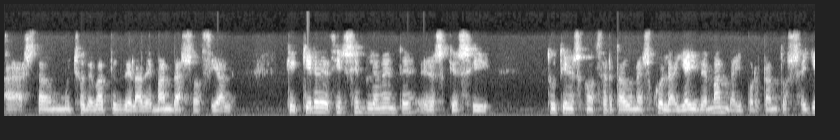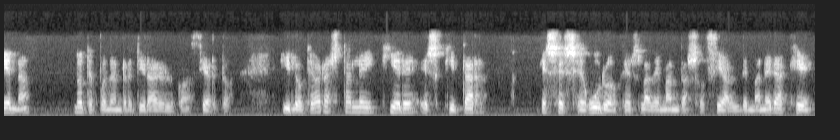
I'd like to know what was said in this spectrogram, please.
ha estado en mucho debate de la demanda social, que quiere decir simplemente es que si tú tienes concertada una escuela y hay demanda y por tanto se llena, no te pueden retirar el concierto. Y lo que ahora esta ley quiere es quitar ese seguro que es la demanda social, de manera que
